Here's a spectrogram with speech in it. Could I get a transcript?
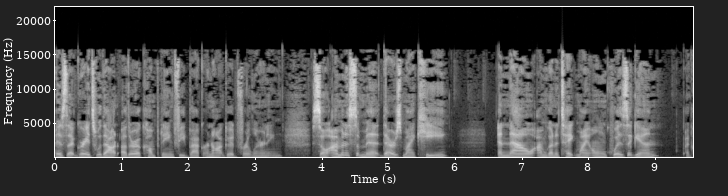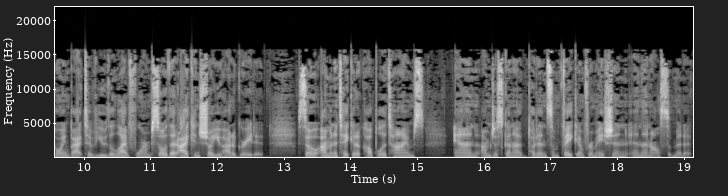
is that grades without other accompanying feedback are not good for learning. So I'm going to submit, there's my key, and now I'm going to take my own quiz again by going back to view the live form so that I can show you how to grade it. So I'm going to take it a couple of times and I'm just going to put in some fake information and then I'll submit it.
